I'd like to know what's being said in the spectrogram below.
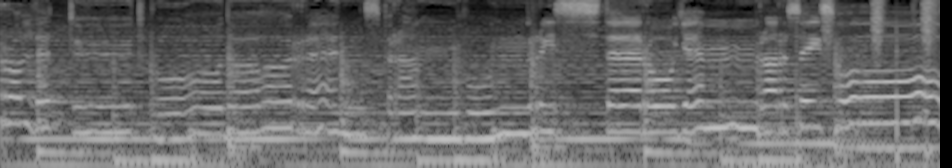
trollet ut på dörren sprang, Hon rister och jämrar sig svåra.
